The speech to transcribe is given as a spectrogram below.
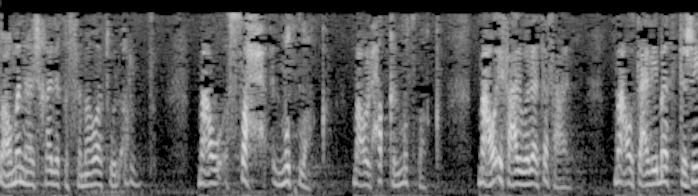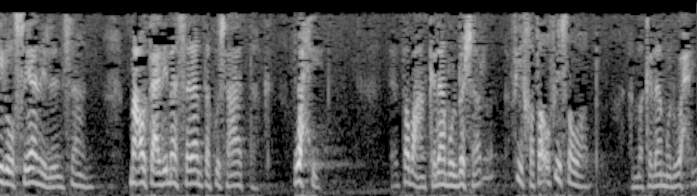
معه منهج خالق السماوات والأرض. معه الصح المطلق. معه الحق المطلق. معه افعل ولا تفعل. معه تعليمات التجهيل والصيانة للإنسان. معه تعليمات سلامتك وسعادتك. وحي. طبعا كلام البشر في خطأ وفي صواب. أما كلام الوحي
